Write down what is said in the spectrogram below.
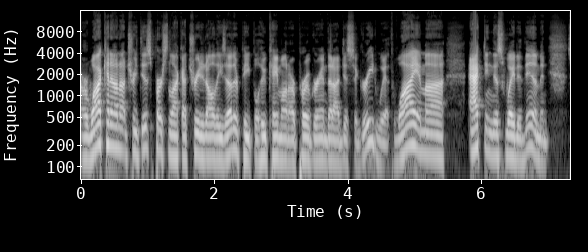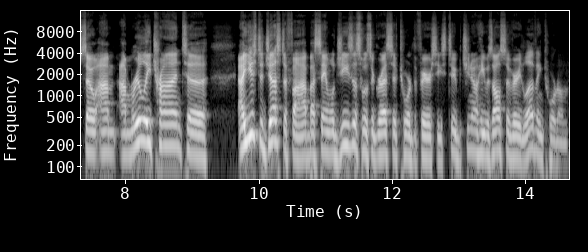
Or why can I not treat this person like I treated all these other people who came on our program that I disagreed with? Why am I acting this way to them? And so I'm I'm really trying to I used to justify by saying, well, Jesus was aggressive toward the Pharisees too, but you know, he was also very loving toward them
